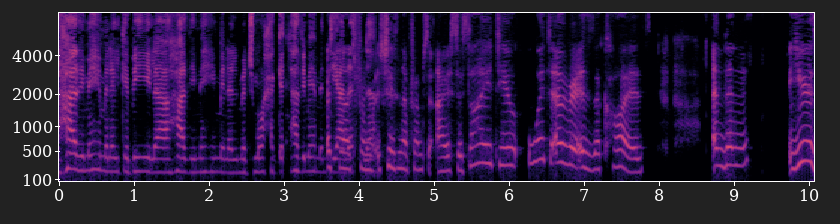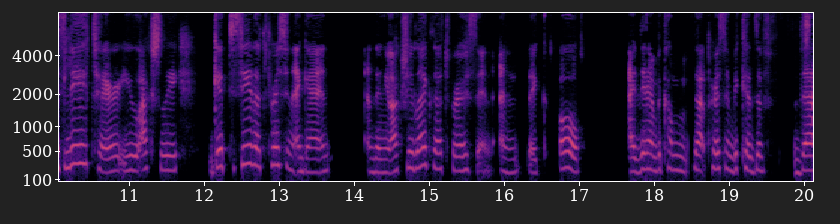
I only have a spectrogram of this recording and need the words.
هذه ما هي من القبيلة هذه ما هي من المجموعة حقتنا هذه ما هي من ديانتنا from, she's not from our society whatever is the cause and then years later you actually get to see that person again and then you actually like that person and like oh I didn't become that person because of the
